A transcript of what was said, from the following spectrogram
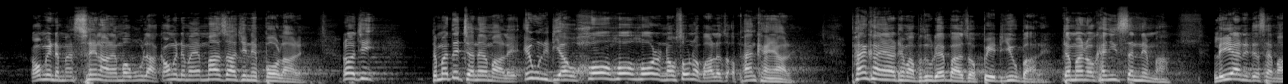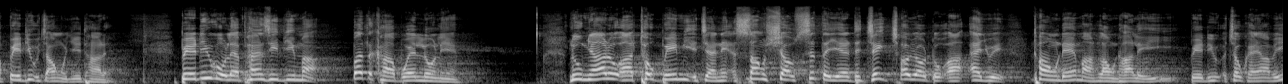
။ကောင်းကင်တမန်ဆင်းလာတယ်မဟုတ်ဘူးလား။ကောင်းကင်တမန်ရဲ့မဆာခြင်းနဲ့ပေါ်လာတယ်။အဲ့တော့ကြည့်ဓမ္မသစ်ကျမ်းထဲမှာလေဧဝံဂေလိတရားကိုဟောဟောဟောတော့နောက်ဆုံးတော့ဘာလဲဆိုအဖမ်းခံရတယ်။ဖမ်းခံရတဲ့ထဲမှာဘယ်သူလဲပါလဲဆိုပေတရုပါတယ်။တမန်တော်ခန်းကြီး7နှစ်မှာ420မှာပေတရုအကြောင်းကိုရေးထားတယ်။ပေတရုကိုလည်းဖမ်းဆီးပြီးမှပတ်သက်ခါပွဲလွန်လျင် လူများတို့အားထုတ်ပေးမိအကြံနှင့်အဆောင်လျှောက်စစ်တရေတကြိတ်6ယောက်တို့အားအံ့၍ထောင်ထဲမှလှောင်ထားလေ၏ပေတရုအချုပ်ခံရပြီ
